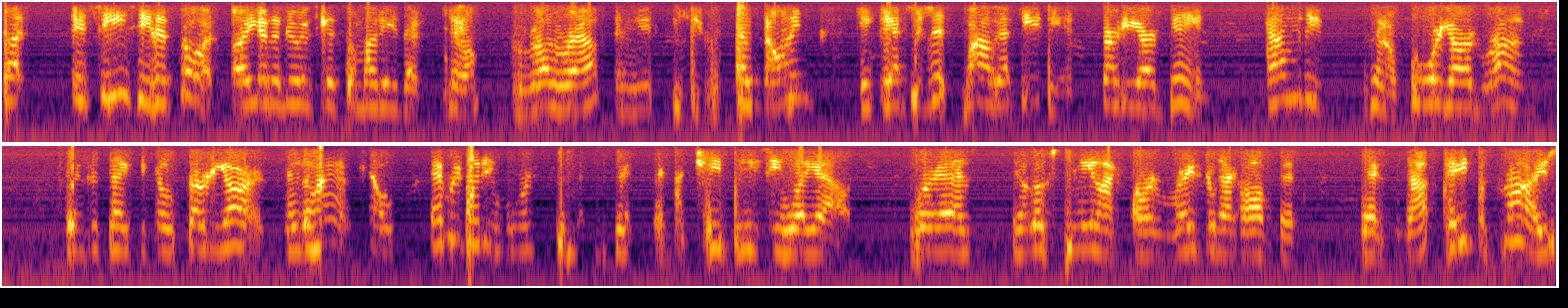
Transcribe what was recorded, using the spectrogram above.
but it's easy to throw it. All you got to do is get somebody that you know run around and you, you on him. He catches it. Wow, that's easy. It's 30 yard gain. How many you know four yard runs does it take to go 30 yards? And the man, you know, everybody wants to the, the cheap, easy way out. Whereas it looks to me like our Razorback offense has not paid the price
